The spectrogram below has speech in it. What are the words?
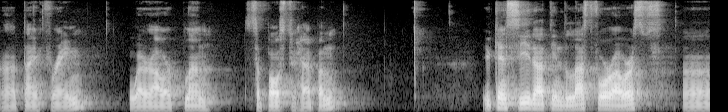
uh, time frame where our plan supposed to happen. You can see that in the last four hours uh,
